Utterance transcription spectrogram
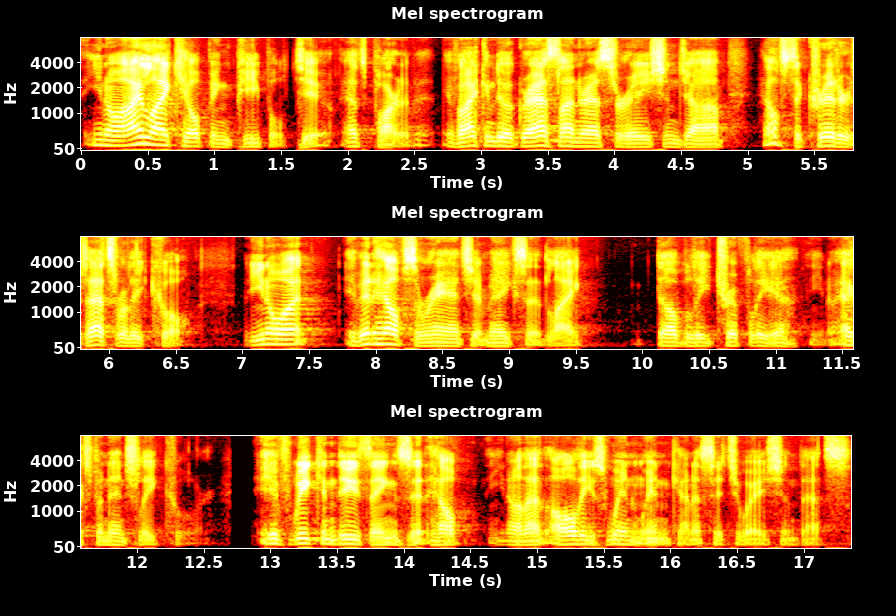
you know, I like helping people too. That's part of it. If I can do a grassland restoration job, helps the critters, that's really cool. But you know what? If it helps the ranch, it makes it like doubly, triply, uh, you know, exponentially cooler. If we can do things that help, you know, that all these win-win kind of situations, that's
